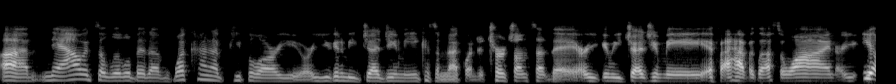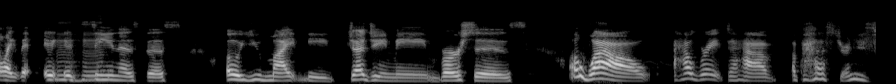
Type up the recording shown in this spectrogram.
um, now it's a little bit of what kind of people are you? Are you going to be judging me because I'm not going to church on Sunday? Are you going to be judging me if I have a glass of wine? Are you, you know, like it, mm-hmm. it's seen as this, oh, you might be judging me versus, oh, wow, how great to have a pastor and his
